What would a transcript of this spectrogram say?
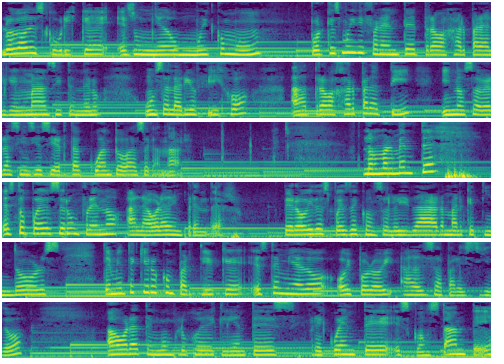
Luego descubrí que es un miedo muy común porque es muy diferente trabajar para alguien más y tener un salario fijo a trabajar para ti y no saber a ciencia cierta cuánto vas a ganar. Normalmente esto puede ser un freno a la hora de emprender. Pero hoy después de consolidar Marketing Doors, también te quiero compartir que este miedo hoy por hoy ha desaparecido. Ahora tengo un flujo de clientes frecuente, es constante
